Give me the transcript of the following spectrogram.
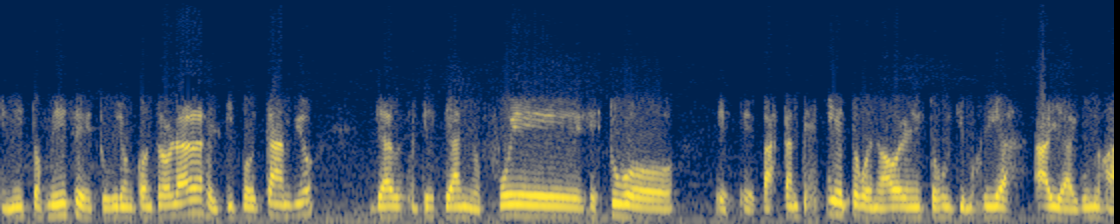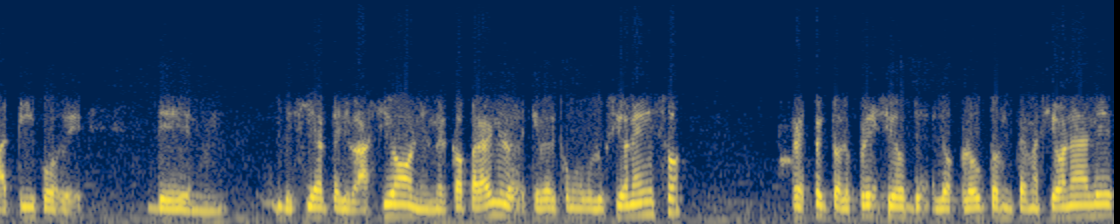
en estos meses estuvieron controladas? El tipo de cambio ya durante este año fue estuvo este, bastante quieto, bueno, ahora en estos últimos días hay algunos atisbos de, de, de cierta elevación en el mercado paralelo, hay que ver cómo evoluciona eso respecto a los precios de los productos internacionales,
